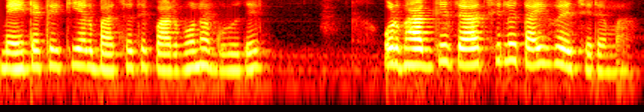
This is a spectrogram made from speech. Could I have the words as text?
মেয়েটাকে কি আর বাঁচাতে পারব না গুরুদেব? ওর ভাগ্যে যা ছিল তাই হয়েছে রে মা।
